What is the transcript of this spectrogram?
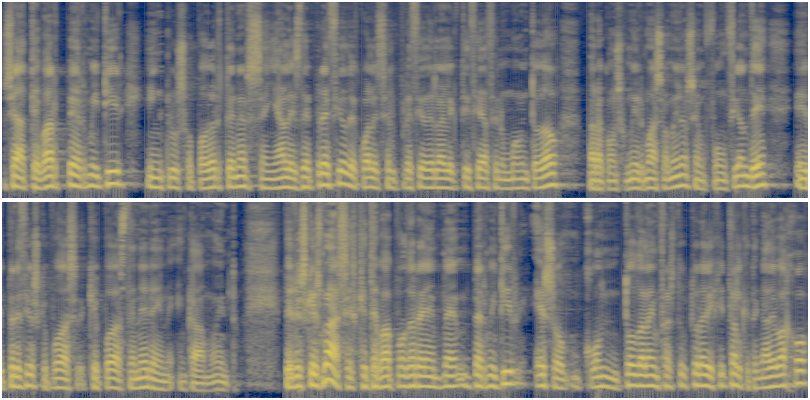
o sea, te va a permitir incluso poder tener señales de precio, de cuál es el precio de la electricidad en un momento dado para consumir más o menos en función de eh, precios que puedas, tener en, cada momento. Pero es que es más, es que te va a poder eh, permitir eso con toda la infraestructura digital que tenga debajo,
